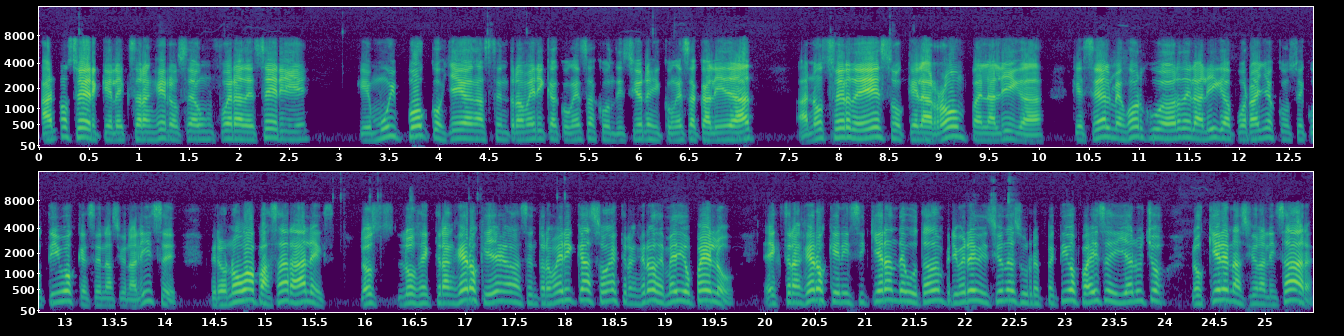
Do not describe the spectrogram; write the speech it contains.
a no ser que el extranjero sea un fuera de serie, que muy pocos llegan a Centroamérica con esas condiciones y con esa calidad, a no ser de eso, que la rompa en la liga, que sea el mejor jugador de la liga por años consecutivos, que se nacionalice. Pero no va a pasar, Alex. Los, los extranjeros que llegan a Centroamérica son extranjeros de medio pelo, extranjeros que ni siquiera han debutado en primera división de sus respectivos países y ya Lucho los quiere nacionalizar.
